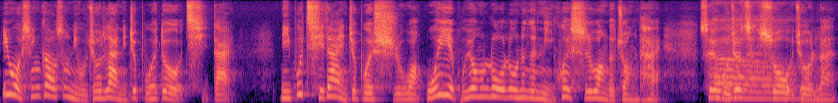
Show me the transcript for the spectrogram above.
因为我先告诉你我就烂，你就不会对我期待。你不期待，你就不会失望。我也不用落入那个你会失望的状态，所以我就说我就烂。Uh...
